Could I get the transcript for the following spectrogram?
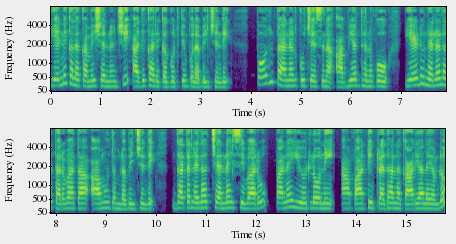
ఎన్నికల కమిషన్ నుంచి అధికారిక గుర్తింపు లభించింది. పోల్ ప్యానెల్కు చేసిన అభ్యర్థనకు ఏడు నెలల తర్వాత ఆమోదం లభించింది. గత నెల చెన్నై శివారు పనయూర్లోని ఆ పార్టీ ప్రధాన కార్యాలయంలో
